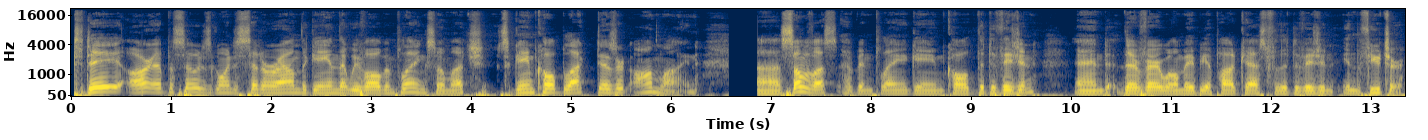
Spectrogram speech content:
Today, our episode is going to set around the game that we've all been playing so much. It's a game called Black Desert Online. Uh, some of us have been playing a game called The Division, and there very well may be a podcast for The Division in the future.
